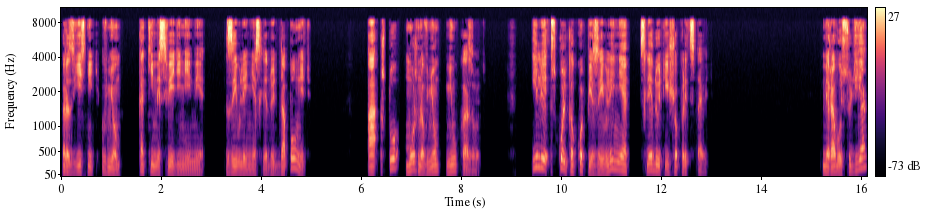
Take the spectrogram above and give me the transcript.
разъяснить в нем, какими сведениями заявление следует дополнить, а что можно в нем не указывать, или сколько копий заявления следует еще представить. Мировой судья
